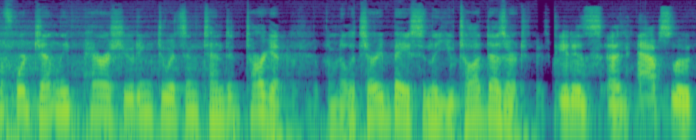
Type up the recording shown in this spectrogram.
Before gently parachuting to its intended target, a military base in the Utah desert. It is an absolute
